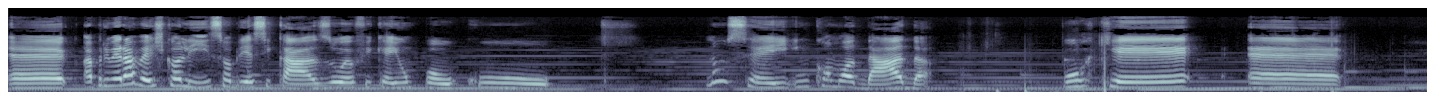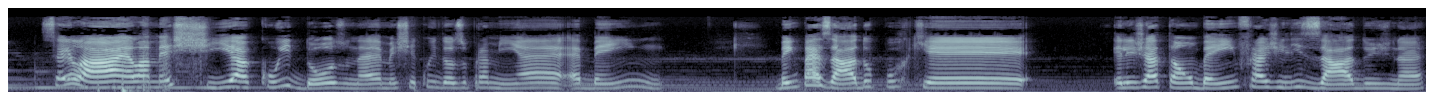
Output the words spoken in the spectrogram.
É, a primeira vez que eu li sobre esse caso, eu fiquei um pouco. Não sei, incomodada. Porque. É, sei lá, ela mexia com idoso, né? Mexer com idoso pra mim é, é bem, bem pesado porque eles já estão bem fragilizados, né?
